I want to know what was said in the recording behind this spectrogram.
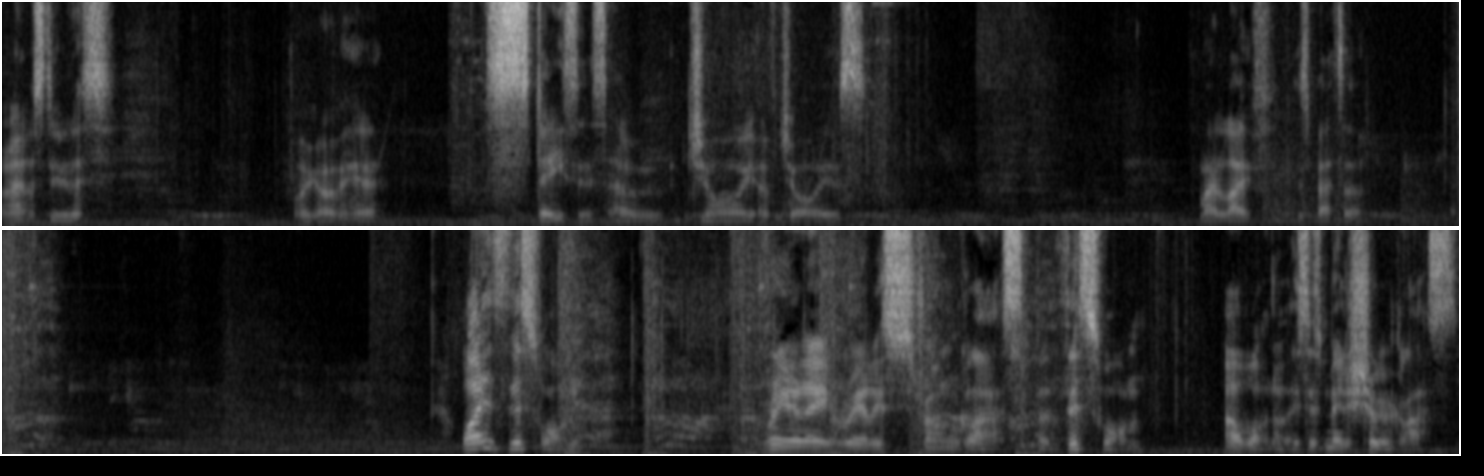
Alright, let's do this. What we got over here? Stasis. Oh, joy of joys. My life is better. Why is this one really, really strong glass, but this one... Oh, what? No, is this made of sugar glass?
